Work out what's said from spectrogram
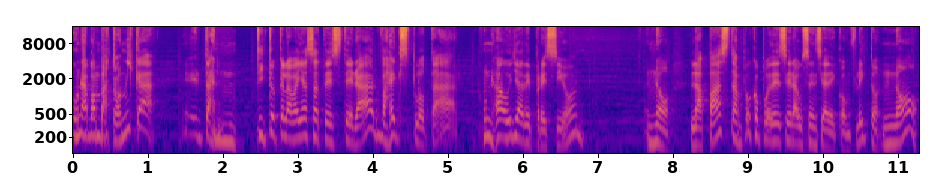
una bomba atómica. Eh, tantito que la vayas a testerar, va a explotar. Una olla de presión. No, la paz tampoco puede ser ausencia de conflicto. No.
